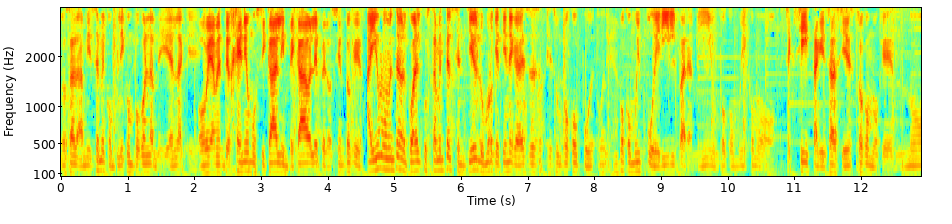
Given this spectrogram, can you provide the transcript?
o sea, a mí se me complica un poco en la medida en la que, obviamente, genio musical, impecable, pero siento que hay un momento en el cual justamente el sentido del humor que tiene que a veces es un poco, un poco muy pueril para mí, un poco muy como sexista quizás, y esto como que no,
